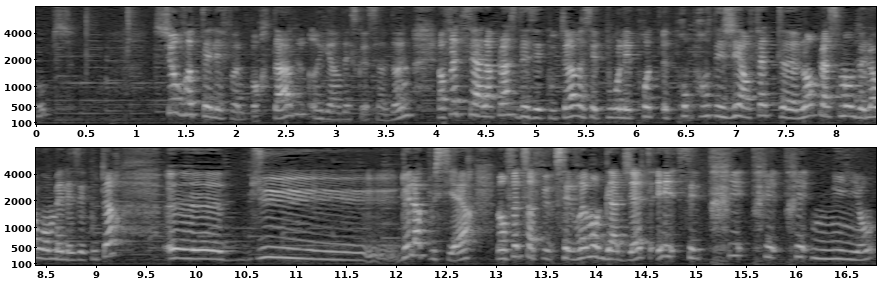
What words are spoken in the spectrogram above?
Oups sur votre téléphone portable. Regardez ce que ça donne. En fait, c'est à la place des écouteurs et c'est pour les protéger en fait euh, l'emplacement de là où on met les écouteurs euh, de la poussière. Mais en fait, ça fait c'est vraiment gadget et c'est très très très mignon.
